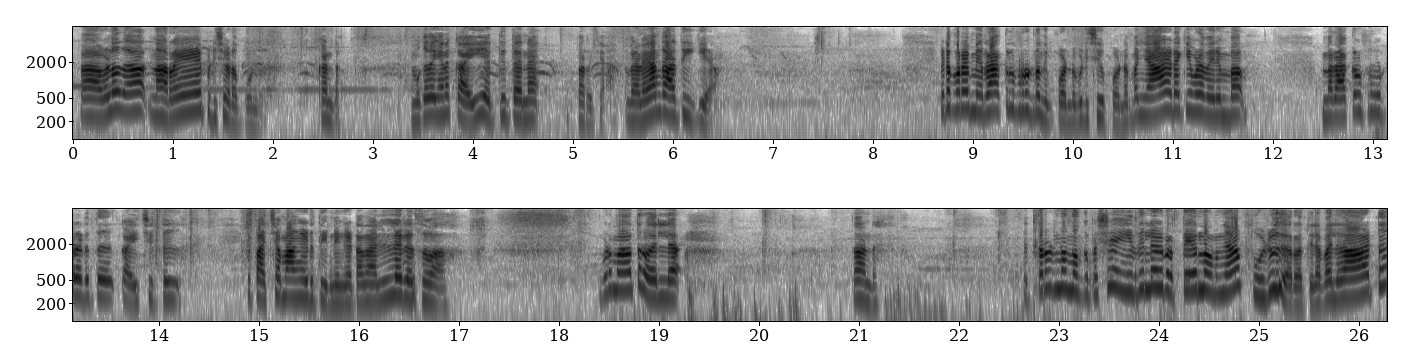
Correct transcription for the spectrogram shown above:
അപ്പോൾ അവൾ ഇതാ നിറയെ പിടിച്ചു കിടപ്പുണ്ട്. കണ്ടോ? നമുക്കത് ഇങ്ങനെ കൈ എത്തി തന്നെ പറിക്കാം. വിളയാൻ കാത്തിരിക്കുക. ഇവിടെ കുറേ മിറാക്കിൾ ഫ്രൂട്ട് നിൽപ്പുണ്ട് പിടിച്ച് നിൽപ്പുണ്ട് അപ്പം ഞാൻ ഇടയ്ക്ക് ഇവിടെ വരുമ്പം മിറാക്കിൾ ഫ്രൂട്ട് എടുത്ത് കഴിച്ചിട്ട് ഈ പച്ചമാങ്ങ എടുത്ത് തിന്നും കേട്ടോ. നല്ല രസമാണ് ഇവിടെ മാത്രമല്ല. താണ്ട് എത്ര ഉണ്ടെന്ന് നോക്ക്. പക്ഷേ ഇതിലൊരു പ്രത്യേകം എന്ന് പറഞ്ഞാൽ പുഴു കയറത്തില്ല. വലുതായിട്ട്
